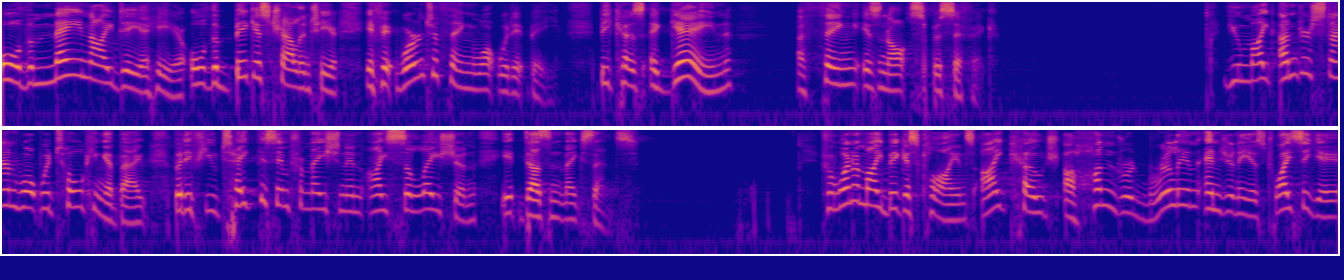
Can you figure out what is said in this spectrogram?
Or the main idea here, or the biggest challenge here, if it weren't a thing, what would it be? Because again, a thing is not specific. You might understand what we're talking about, but if you take this information in isolation, it doesn't make sense. For one of my biggest clients, I coach a hundred brilliant engineers twice a year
